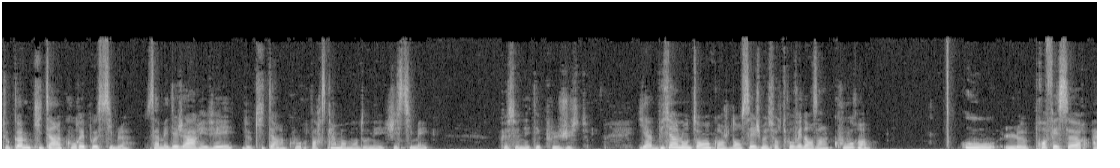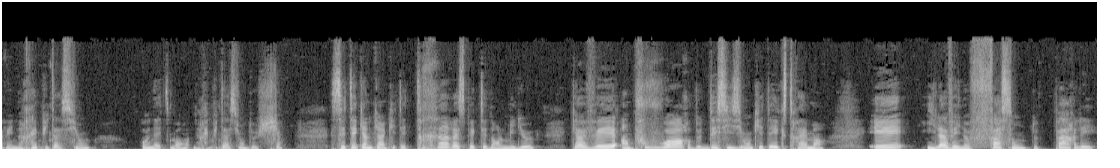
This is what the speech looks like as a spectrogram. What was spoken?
Tout comme quitter un cours est possible. Ça m'est déjà arrivé de quitter un cours parce qu'à un moment donné, j'estimais que ce n'était plus juste il y a bien longtemps, quand je dansais, je me suis retrouvée dans un cours où le professeur avait une réputation, honnêtement, une réputation de chien. C'était quelqu'un qui était très respecté dans le milieu, qui avait un pouvoir de décision qui était extrême, et il avait une façon de parler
